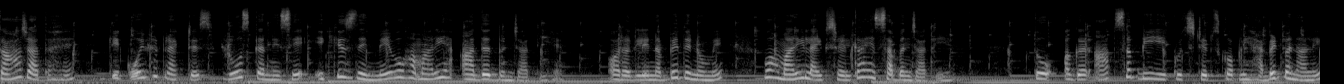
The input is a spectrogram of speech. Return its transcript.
कहा जाता है कि कोई भी प्रैक्टिस रोज़ करने से 21 दिन में वो हमारी आदत बन जाती है और अगले 90 दिनों में वो हमारी लाइफस्टाइल का हिस्सा बन जाती है। तो अगर आप सब भी ये कुछ टिप्स को अपनी हैबिट बना लें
